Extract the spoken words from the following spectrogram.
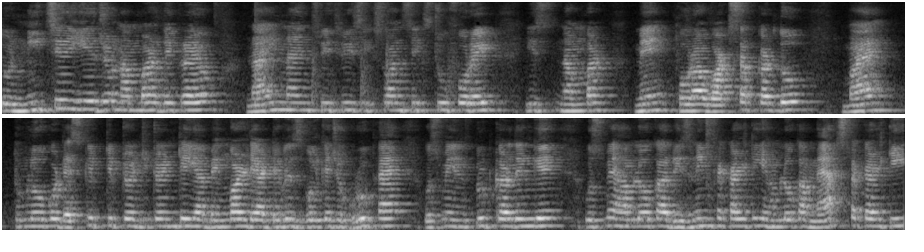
तो नीचे ये जो नंबर देख रहे हो nine nine three three six one six two four eight इस नंबर में थोड़ा व्हाट्सएप कर दो। मैं तुम लोगों को डिस्क्रिप्टिव 2020 या बंगाल डेयर डेविल्स बोल के जो ग्रुप है, उसमें इंक्लूड कर देंगे। उसमें हम लोग का रीजनिंग फैकल्टी हम लोग का मैथ्स फैकल्टी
